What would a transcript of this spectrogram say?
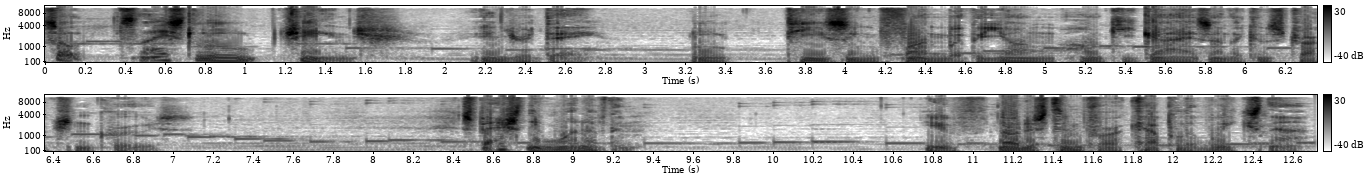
So it's a nice little change in your day. Little teasing fun with the young hunky guys on the construction crews. Especially one of them. You've noticed him for a couple of weeks now.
